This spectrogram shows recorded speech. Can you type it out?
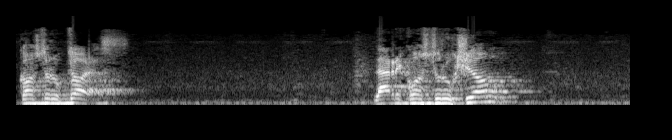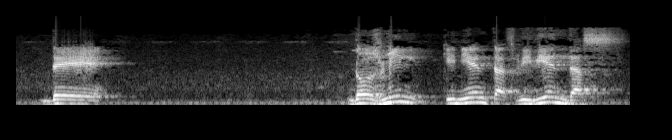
constructoras. La reconstrucción de 2.500 viviendas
